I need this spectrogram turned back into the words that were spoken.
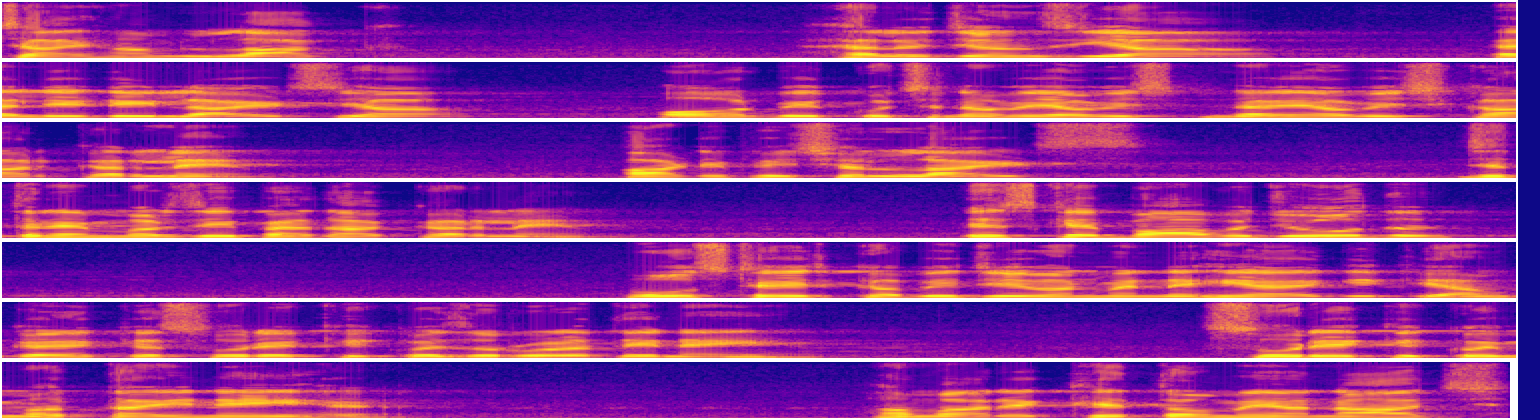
चाहे हम लाख हेलोजन्स या एलईडी लाइट्स या और भी कुछ नवे अविष नए आविष्कार कर लें, आर्टिफिशियल लाइट्स जितने मर्ज़ी पैदा कर लें, इसके बावजूद वो स्टेज कभी जीवन में नहीं आएगी कि हम कहें कि सूर्य की कोई ज़रूरत ही नहीं है। सूर्य की कोई महत्ता ही नहीं है। हमारे खेतों में अनाज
